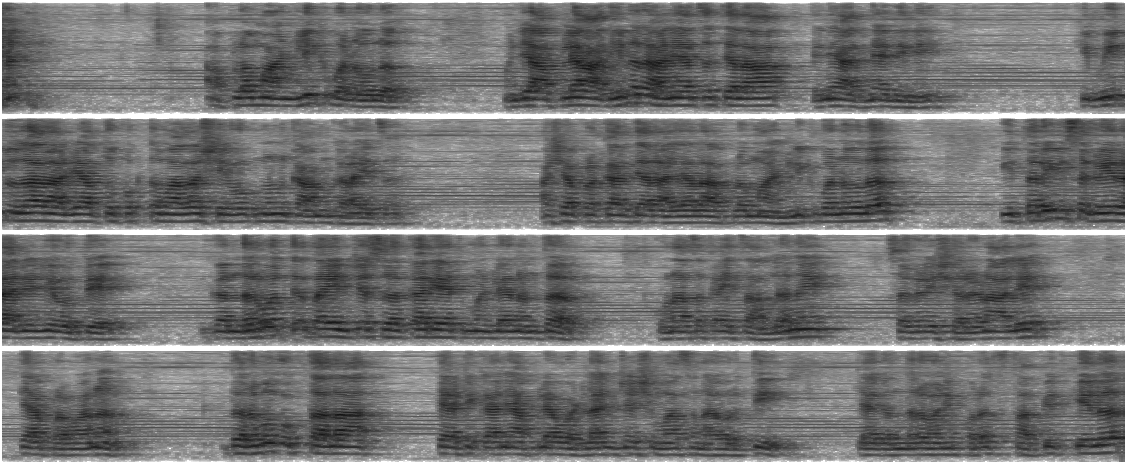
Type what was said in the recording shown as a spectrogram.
आपला मांडलिक बनवलं. म्हणजे आपल्या अधीन राहण्याचं त्याला त्याने आज्ञा दिली की मी तुझा राजा तू फक्त माझा सेवक म्हणून काम करायचं. अशा प्रकारे त्या राजाला आपलं मांडलिक बनवलं. इतरही सगळे राजे जे होते गंधर्वत्यता यांचे सहकारी आहेत म्हटल्यानंतर कुणाचं काही चाललं नाही. सगळे शरण आले. त्याप्रमाणे धर्मगुप्ताला त्या ठिकाणी आपल्या वडिलांच्या सिंहासनावरती त्या गंधर्वाने परत स्थापित केलं.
